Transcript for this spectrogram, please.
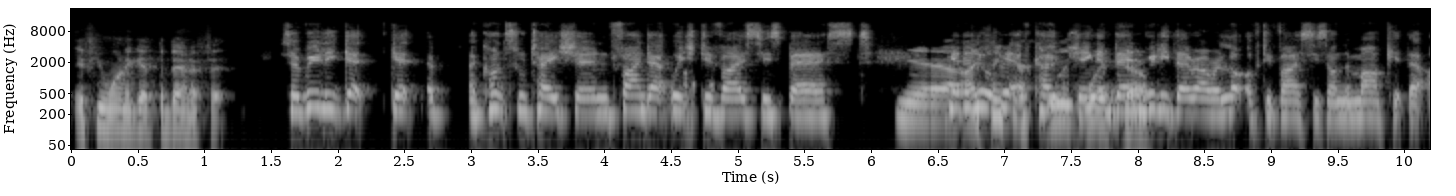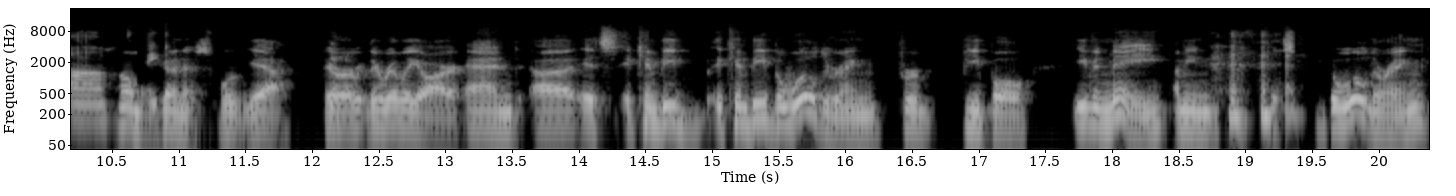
if you want to get the benefit. So really get get a, a consultation, find out which device is best, Yeah, get a little bit of coaching, and then uh, really there are a lot of devices on the market that are. Oh my goodness! Well, yeah, there are there really are, and uh, it's it can be it can be bewildering for people, even me. I mean, it's bewildering,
